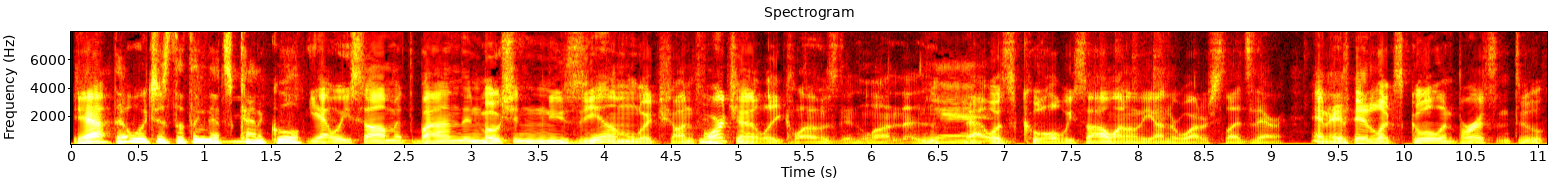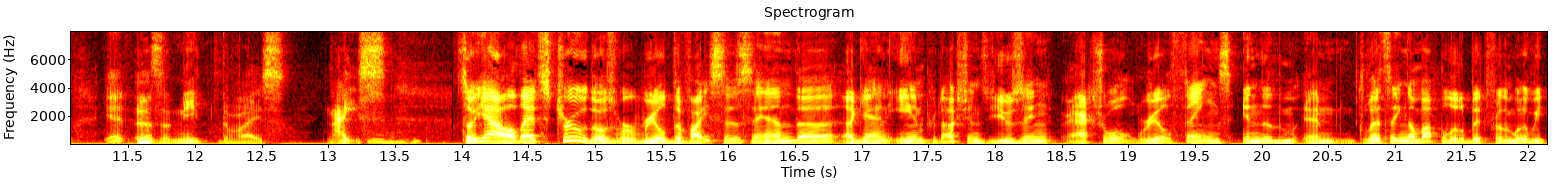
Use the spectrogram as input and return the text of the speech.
yeah, That which is the thing that's kind of cool. yeah. We saw them at the Bond in Motion Museum, which unfortunately closed in London. Yeah. That was cool. We saw one of the underwater sleds there, and it, it looks cool in person too. It is a neat device. Nice. Mm-hmm. So yeah, all that's true. Those were real devices, and uh, again, Eon Productions using actual real things into the and glitzing them up a little bit for the movie.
